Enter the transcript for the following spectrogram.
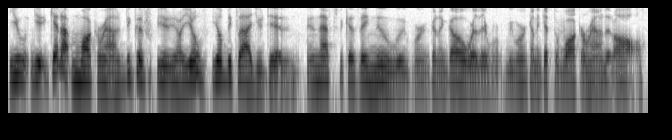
You you get up and walk around. It'd be good. For, you know, you'll you'll be glad you did, and, and that's because they knew we weren't going to go where they were, we weren't going to get to walk around at all.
